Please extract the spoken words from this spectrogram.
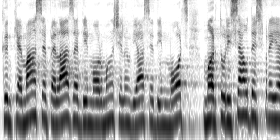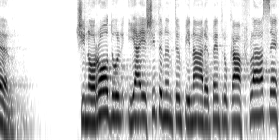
când chemase pe Lazar din mormânt și îl înviase din morți, mărturiseau despre el. Și norodul i-a ieșit în întâmpinare pentru că aflase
